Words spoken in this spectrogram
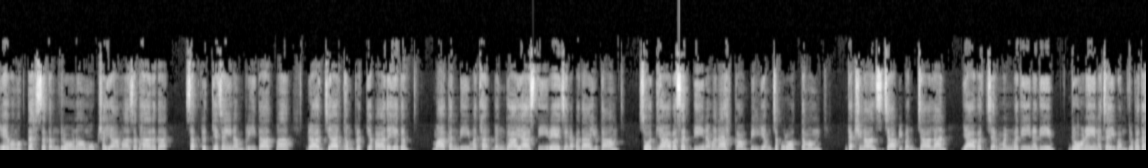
एवमुक्तः सतम् द्रोणो मोक्षयामास भारत। सत्कृत्य चैनम् प्रीतात्मा राज्यार्धम् प्रत्यपादयत्। माकन्दीमथ गङ्गायास्तीरे जनपदायुताम् सोऽध्यावसद्दीनमनः काम्पिल्यम् च पुरोत्तमम् दक्षिणांश्चापि पञ्चालान् यावच्चर्मण्वती नदी, द्रोणेन चैवम् द्रुपदः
